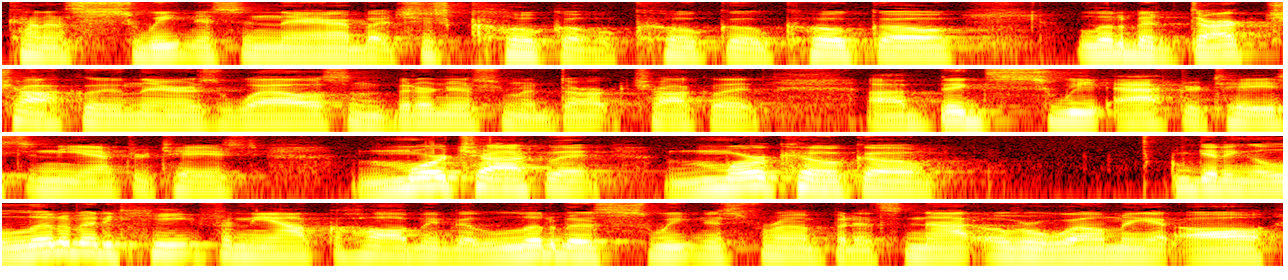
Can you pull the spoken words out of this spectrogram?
kind of sweetness in there, but just cocoa, cocoa, cocoa. A little bit of dark chocolate in there as well, some bitterness from a dark chocolate. Uh, big sweet aftertaste in the aftertaste. More chocolate, more cocoa I'm getting a little bit of heat from the alcohol, maybe a little bit of sweetness from it, but it's not overwhelming at all.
